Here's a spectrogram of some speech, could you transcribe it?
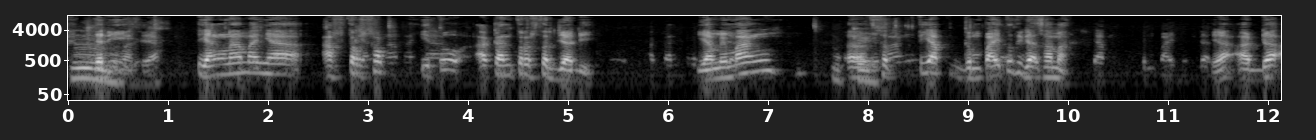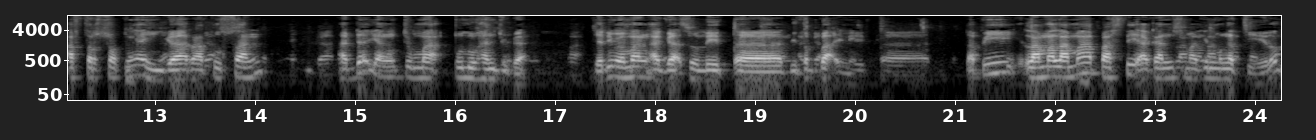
Hmm. Jadi yang namanya aftershock itu akan terus terjadi. Ya memang okay. uh, setiap gempa itu tidak sama ya ada aftershocknya hingga ratusan. Ada yang cuma puluhan juga. Jadi memang agak sulit uh, ditebak ini. Tapi lama-lama pasti akan semakin mengecil.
